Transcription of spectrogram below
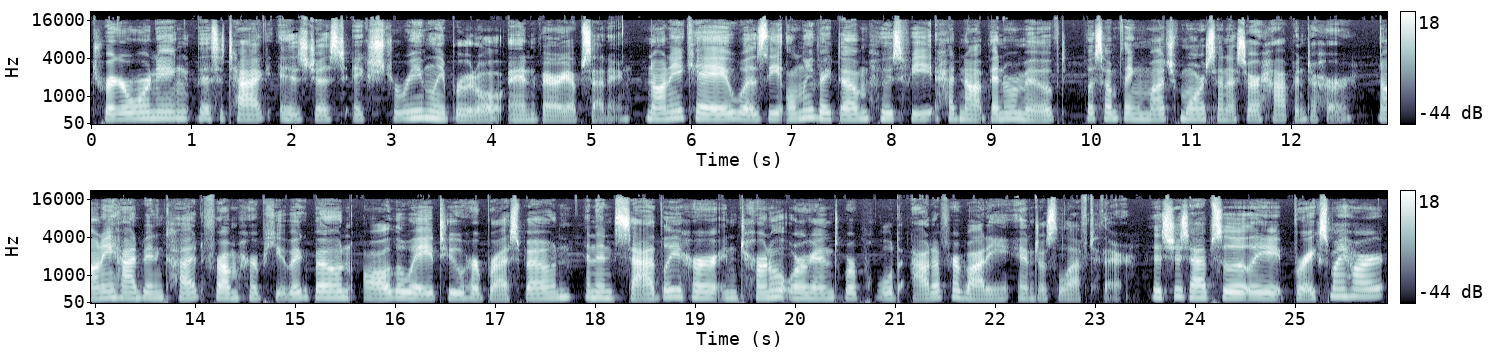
Trigger warning this attack is just extremely brutal and very upsetting. Nani K was the only victim whose feet had not been removed, but something much more sinister happened to her. Nani had been cut from her pubic bone all the way to her breastbone, and then sadly, her internal organs were pulled out of her body and just left there. This just absolutely breaks my heart.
